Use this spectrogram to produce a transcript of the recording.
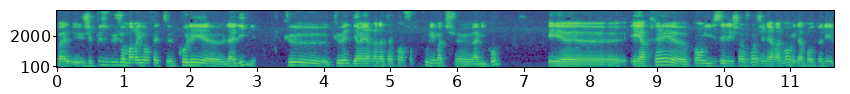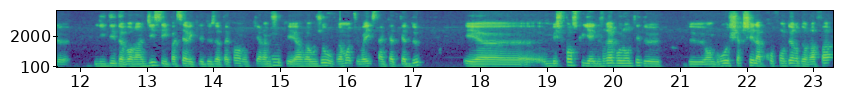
bah, j'ai plus vu Jean-Marie en fait coller la ligne que, que être derrière un attaquant sur tous les matchs amicaux. Et, et après, quand il faisait les changements, généralement, il abandonnait l'idée d'avoir un 10 et il passait avec les deux attaquants, donc Chouk mm. et Araujo, où vraiment tu voyais que c'était un 4-4-2. Et, euh, mais je pense qu'il y a une vraie volonté de, de, en gros, chercher la profondeur de Rafa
